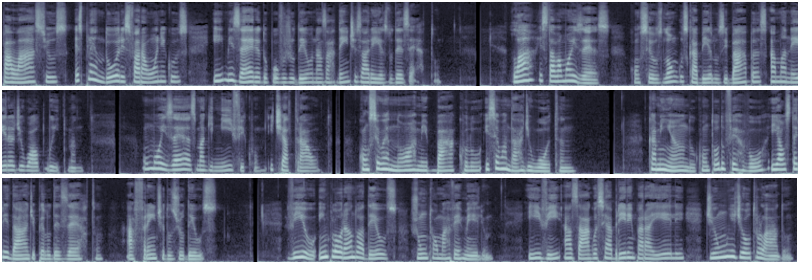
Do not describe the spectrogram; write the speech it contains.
palácios, esplendores faraônicos e miséria do povo judeu nas ardentes areias do deserto. Lá estava Moisés, com seus longos cabelos e barbas à maneira de Walt Whitman. Um Moisés magnífico e teatral, com seu enorme báculo e seu andar de Wotan. Caminhando com todo fervor e austeridade pelo deserto, à frente dos judeus. Vi-o implorando a Deus junto ao Mar Vermelho, e vi as águas se abrirem para ele de um e de outro lado,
